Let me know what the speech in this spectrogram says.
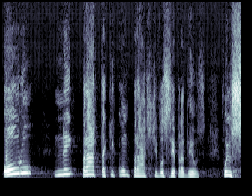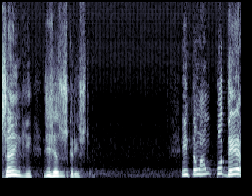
ouro nem prata que compraste você para Deus, foi o sangue de Jesus Cristo. Então há um poder.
